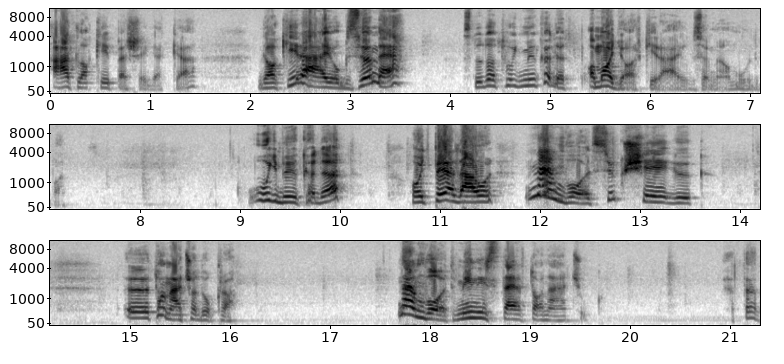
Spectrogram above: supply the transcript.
átlag képességekkel de a királyok zöme azt tudod hogy működött? a magyar királyok zöme a múltban úgy működött hogy például nem volt szükségük ö, tanácsadókra nem volt minisztertanácsuk érted?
